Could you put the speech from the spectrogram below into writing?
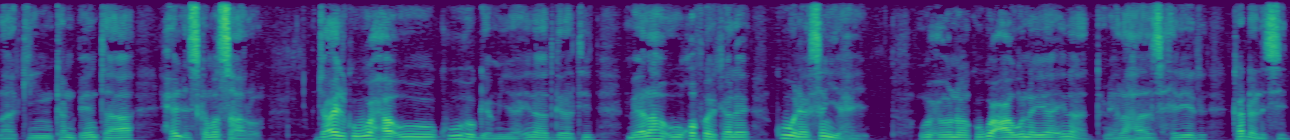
laakiin kan beenta ah xil iskama saaro. Jacaylku waxa uu kuu hogaamiyaa inaad garatid meelaha uu qofka kale ku wanaagsan yahay wuxuuna kugu caawinayaa inaad meelahaas xiriir ka dhalisid.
